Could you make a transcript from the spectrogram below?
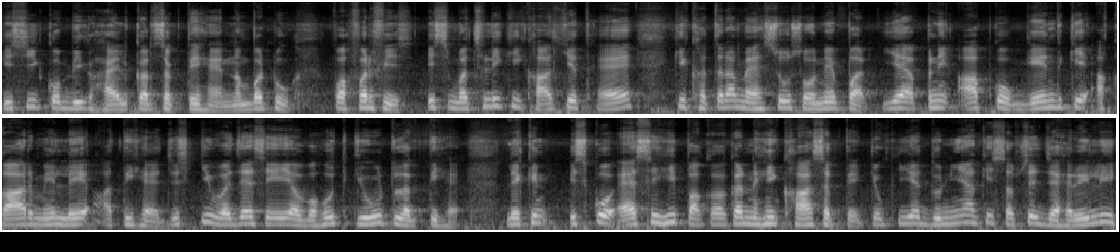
किसी को भी घायल कर सकते हैं। नंबर टू पफर फ़िश इस मछली की खासियत है कि खतरा महसूस होने पर यह अपने आप को गेंद के आकार में ले आती है, जिसकी वजह से यह बहुत क्यूट लगती है। लेकिन इसको ऐसे ही पकाकर नहीं खा सकते, क्योंकि यह दुनिया की सबसे जहरीली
